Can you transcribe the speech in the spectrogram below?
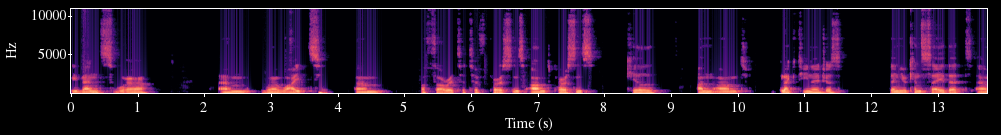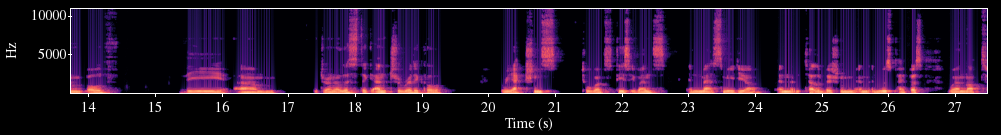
events where um, where white um, authoritative persons, armed persons, kill unarmed black teenagers, then you can say that um, both the um, journalistic and juridical reactions towards these events in mass media and in television and in newspapers were not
